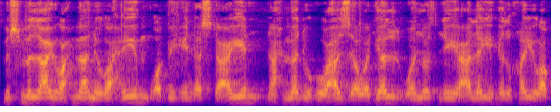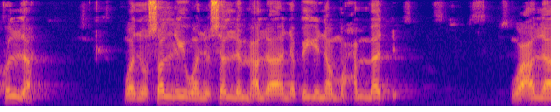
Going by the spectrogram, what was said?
بسم الله الرحمن الرحيم. وبه نستعين نحمده عز وجل ونثني عليه الخير كله. ونصلي ونسلم على نبينا محمد وعلى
